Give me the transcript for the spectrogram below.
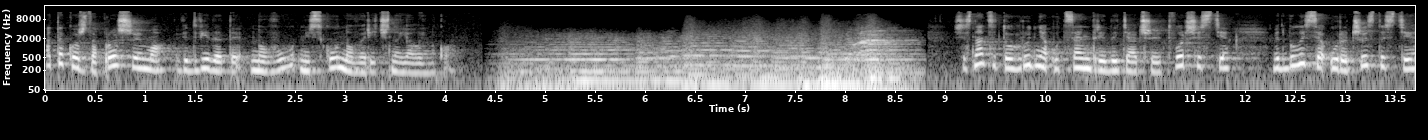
А також запрошуємо відвідати нову міську новорічну ялинку. – 16 грудня у Центрі дитячої творчості відбулися урочистості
